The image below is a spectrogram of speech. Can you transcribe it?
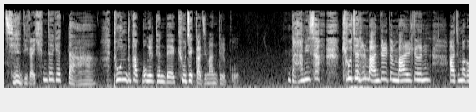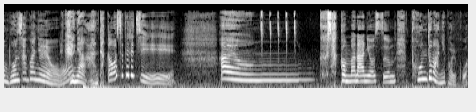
지혜 네가 힘들겠다. 돈도 박봉일 텐데 교재까지 만들고. 남이 사 교재를 만들든 말든 아줌마가 뭔 상관이에요? 그냥 안타까워서 그러지. 아유, 음, 그 사건만 아니었음 돈도 많이 벌고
